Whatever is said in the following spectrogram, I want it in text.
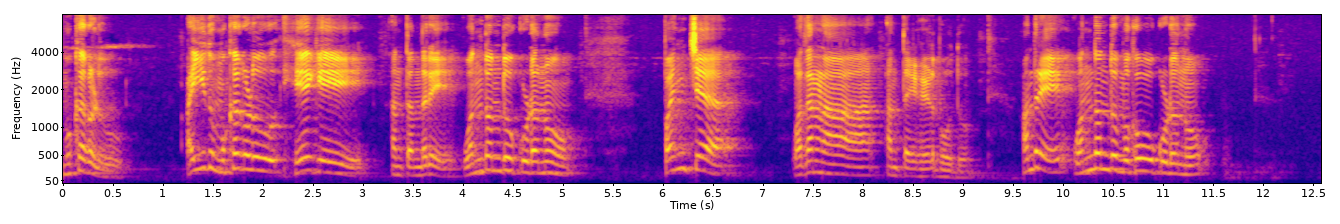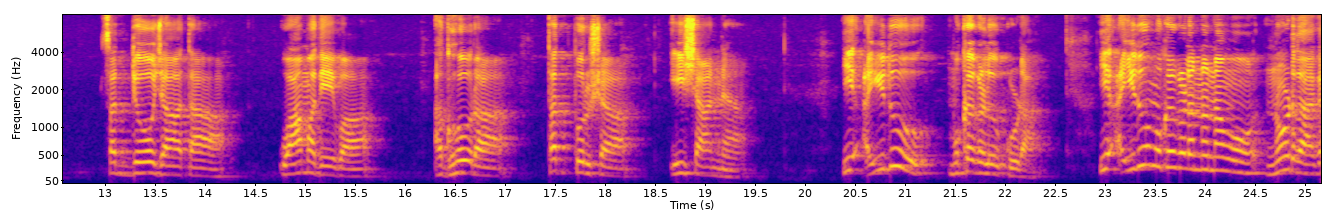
ಮುಖಗಳು. ಐದು ಮುಖಗಳು ಹೇಗೆ ಅಂತಂದರೆ ಒಂದೊಂದು ಕೂಡ ಪಂಚ ವದನ ಅಂತ ಹೇಳ್ಬೋದು. ಅಂದರೆ ಒಂದೊಂದು ಮುಖವೂ ಕೂಡ ಸದ್ಯೋಜಾತ ವಾಮದೇವ, ಅಘೋರ, ತತ್ಪುರುಷ, ಈಶಾನ್ಯ. ಈ ಐದು ಮುಖಗಳು ಕೂಡ. ಈ ಐದು ಮುಖಗಳನ್ನು ನಾವು ನೋಡಿದಾಗ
